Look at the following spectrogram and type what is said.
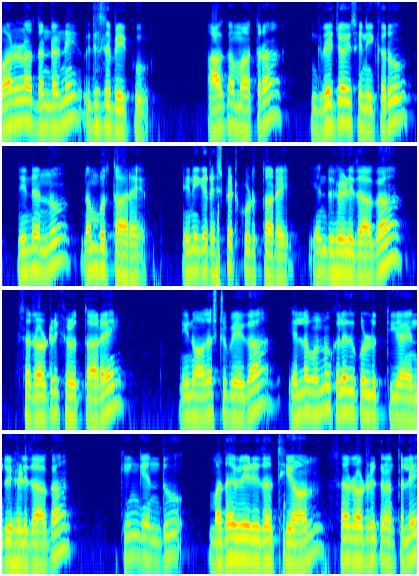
ಮರಣದಂಡನೆ ವಿಧಿಸಬೇಕು. ಆಗ ಮಾತ್ರ ಗ್ರೇಜಾಯ್ ಸೈನಿಕರು ನಿನ್ನನ್ನು ನಂಬುತ್ತಾರೆ. ನಿನಗೆ ರೆಸ್ಪೆಕ್ಟ್ ಕೊಡುತ್ತಾರೆ ಎಂದು ಹೇಳಿದಾಗ, ಸರ್ ರಾಡ್ರಿಕ್ ಹೇಳುತ್ತಾರೆ, ನೀನು ಆದಷ್ಟು ಬೇಗ ಎಲ್ಲವನ್ನೂ ಕಳೆದುಕೊಳ್ಳುತ್ತೀಯಾ? ಎಂದು ಹೇಳಿದಾಗ ಕಿಂಗ್ ಎಂದು ಮದವೇರಿದ ಥಿಯಾನ್, ಸರ್ ರಾಡ್ರಿಕ್ನ ತಲೆ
